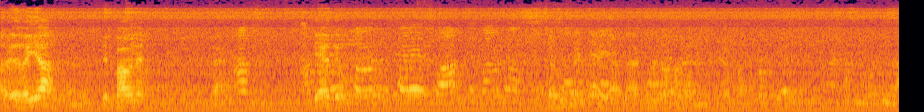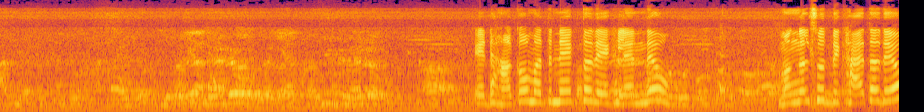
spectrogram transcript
अरे भैया डिब्बा उन्हें। कह दो। चौबीस घंटे ये ढाको मत नेक तो देख लेन दो मंगलसूत्र दिखाए तो दो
